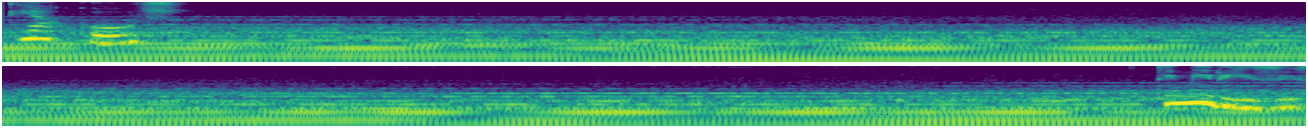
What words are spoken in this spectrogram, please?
Τι ακούς; Μυρίζεις;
